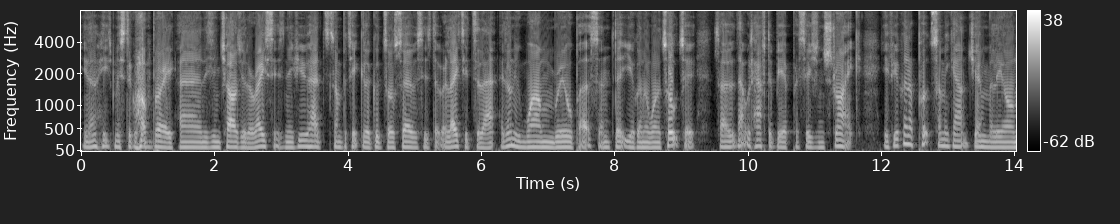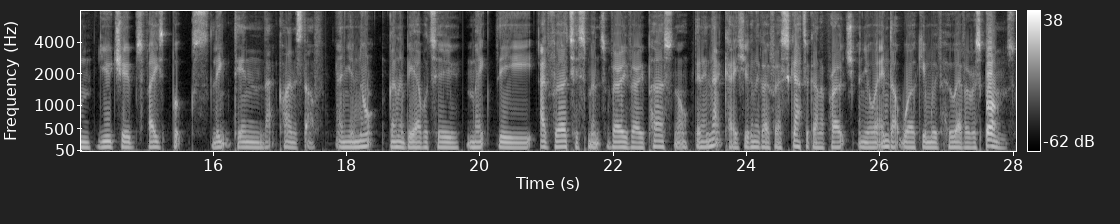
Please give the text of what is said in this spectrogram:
You know, he's Mr. Grand Prix and he's in charge of the races. And if you had some particular goods or services that related to that, there's only one real person that you're going to want to talk to. So that would have to be a precision strike. If you're going to put something out generally on YouTube's, Facebook's, LinkedIn, that kind of stuff, and you're not going to be able to make the advertisements very, very personal, then in that case, you're going to go for a scattergun approach and you'll end up working with whoever responds.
